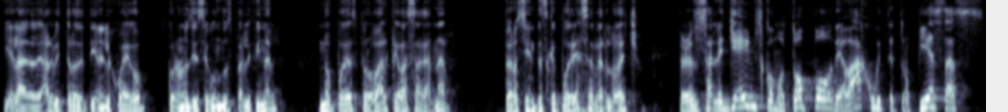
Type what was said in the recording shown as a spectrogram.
y el, el árbitro detiene el juego con unos 10 segundos para el final. No puedes probar que vas a ganar, pero sientes que podrías haberlo hecho. Pero eso sale James como topo de abajo y te tropiezas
